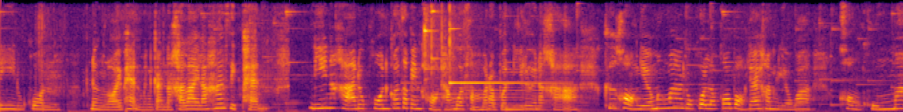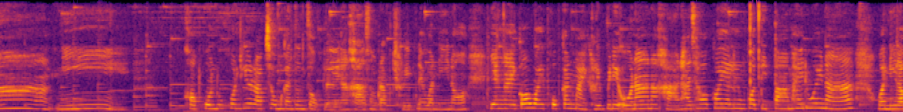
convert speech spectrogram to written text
นี่ทุกคน 100 แผ่นเหมือนกันนะคะ ลายละ 50 แผ่น นี่นะคะทุกคนก็จะเป็นของทั้งหมดสำหรับวันนี้เลยนะคะ คือของเยอะมากๆทุกคนแล้วก็บอกได้คำเดียวว่าของคุ้มมากากนี่ ขอบคุณทุกคนที่รับชมกันจนจบเลยนะคะสำหรับคลิปในวันนี้เนาะยังไงก็ไว้พบกันใหม่คลิปวิดีโอหน้านะคะ ถ้าชอบก็อย่าลืมกดติดตามให้ด้วยนะ วันนี้เรา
